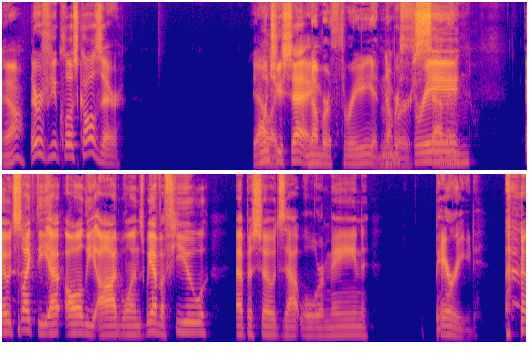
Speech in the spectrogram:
yeah. there were a few close calls there. Yeah. Wouldn't like you say? number three and Number number, three. seven. It's like the uh, all the odd ones. We have a few episodes that will remain buried. we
